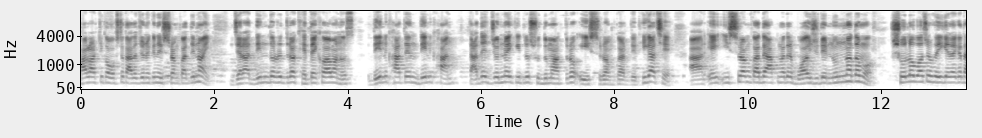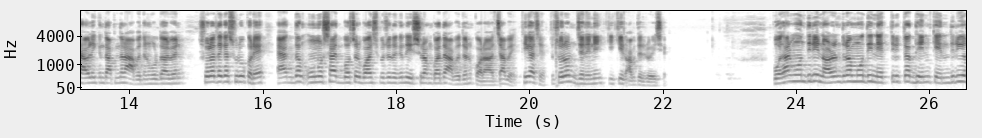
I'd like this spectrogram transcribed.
ভালো আর্থিক অবস্থা তাদের জন্য কিন্তু ইশ্রম কার্ডটি নয়। যারা দিন দরিদ্র, খেতে খাওয়া মানুষ, দিন খাতেন, দিন খান, তাদের জন্যই কিন্তু শুধুমাত্র এই শ্রম কার্ড দিয়ে ঠিক আছে? আর এই শ্রম কার্ডে আপনাদের বয়স যদি ন্যূনতম ষোলো বছর হয়ে গিয়ে থাকে, তাহলে কিন্তু আপনারা আবেদন করতে পারবেন। ষোলো থেকে শুরু করে একদম উনষাট বছর বয়স পর্যন্ত কিন্তু শ্রম কার্ডে আবেদন করা যাবে। ঠিক আছে? তো চলুন জেনে নিই কী কী আপডেট রয়েছে। প্রধানমন্ত্রী নরেন্দ্র মোদী নেতৃত্বাধীন কেন্দ্রীয়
